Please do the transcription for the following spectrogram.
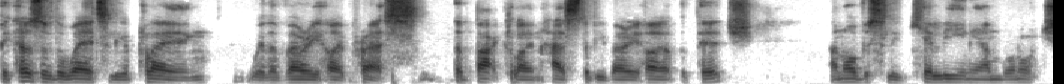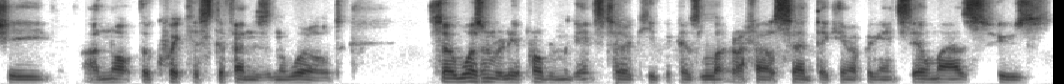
because of the way Italy are playing with a very high press, the back line has to be very high up the pitch. And obviously, Chiellini and Bonucci are not the quickest defenders in the world. So it wasn't really a problem against Turkey because, like Rafael said, they came up against Yilmaz, who's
